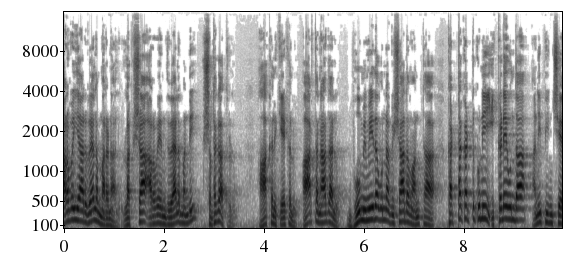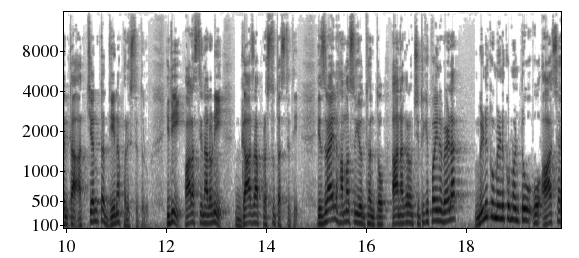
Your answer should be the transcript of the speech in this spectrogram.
అరవై ఆరు వేల మరణాలు లక్షా అరవై ఎనిమిది వేల మంది క్షతగాత్రులు. ఆకలి కేకలు ఆర్తనాదాలు భూమి మీద ఉన్న విషాదం అంతా కట్టకట్టుకుని ఇక్కడే ఉందా అనిపించేంత అత్యంత దీన పరిస్థితులు. ఇది పాలస్తీనాలోని గాజా ప్రస్తుత స్థితి. ఇజ్రాయెల్ హమస్ యుద్ధంతో ఆ నగరం చితికిపోయిన వేళ మిణుకు మిణుకుమంటూ ఓ ఆశా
